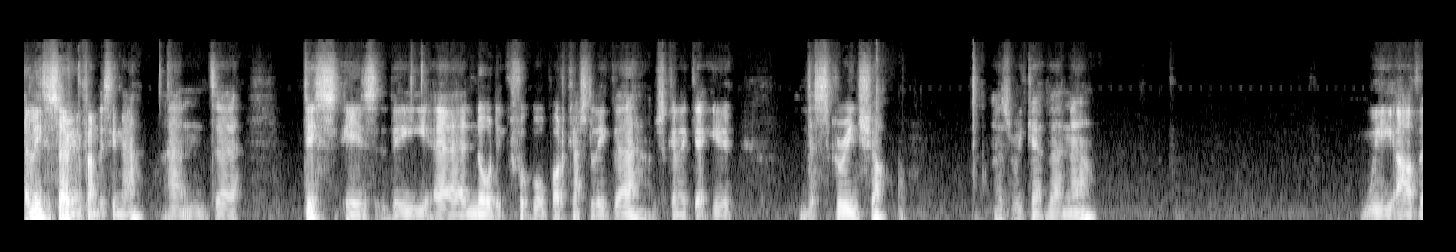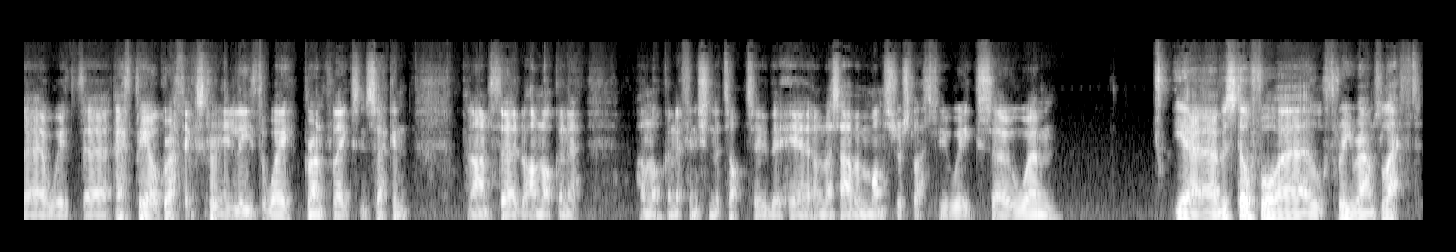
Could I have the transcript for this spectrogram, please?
Eliteserien Fantasy now, and uh, this is the uh, Nordic Football Podcast League there. I'm just going to get you the screenshot as we get there now. We are there with uh, FPL Graphics currently leads the way. Brand Flakes in second, and I'm third. But I'm not going to, I'm not going to finish in the top two here unless I have a monstrous last few weeks. So um, yeah, uh, there's still four, uh, three rounds left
